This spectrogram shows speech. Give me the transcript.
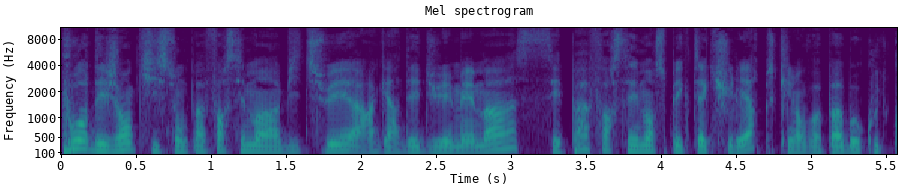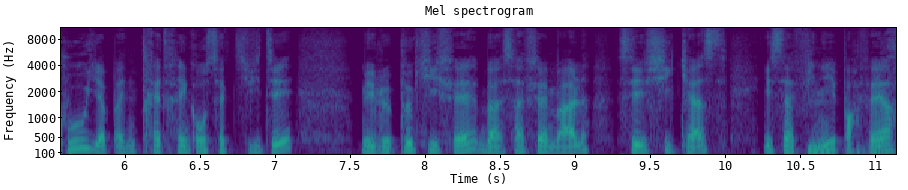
Pour des gens qui sont pas forcément habitués à regarder du MMA, c'est pas forcément spectaculaire parce qu'il envoie pas beaucoup de coups, il y a pas une très très grosse activité, mais le peu qu'il fait, bah ça fait mal, c'est efficace et ça finit par faire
